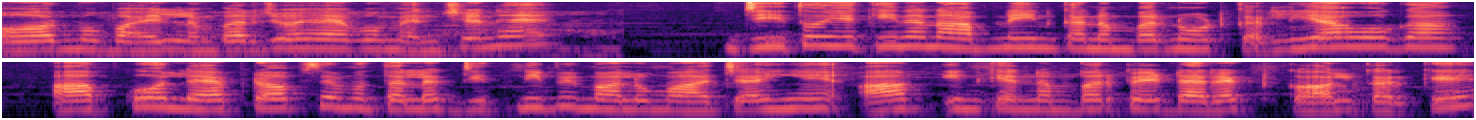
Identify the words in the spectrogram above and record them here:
और मोबाइल नंबर जो है, वो मेंशन है। जी तो यकीनन आपने इनका नंबर नोट कर लिया होगा। आपको लैपटॉप से मुतलक जितनी भी मालूम चाहिए, आप इनके नंबर पर डायरेक्ट कॉल करके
